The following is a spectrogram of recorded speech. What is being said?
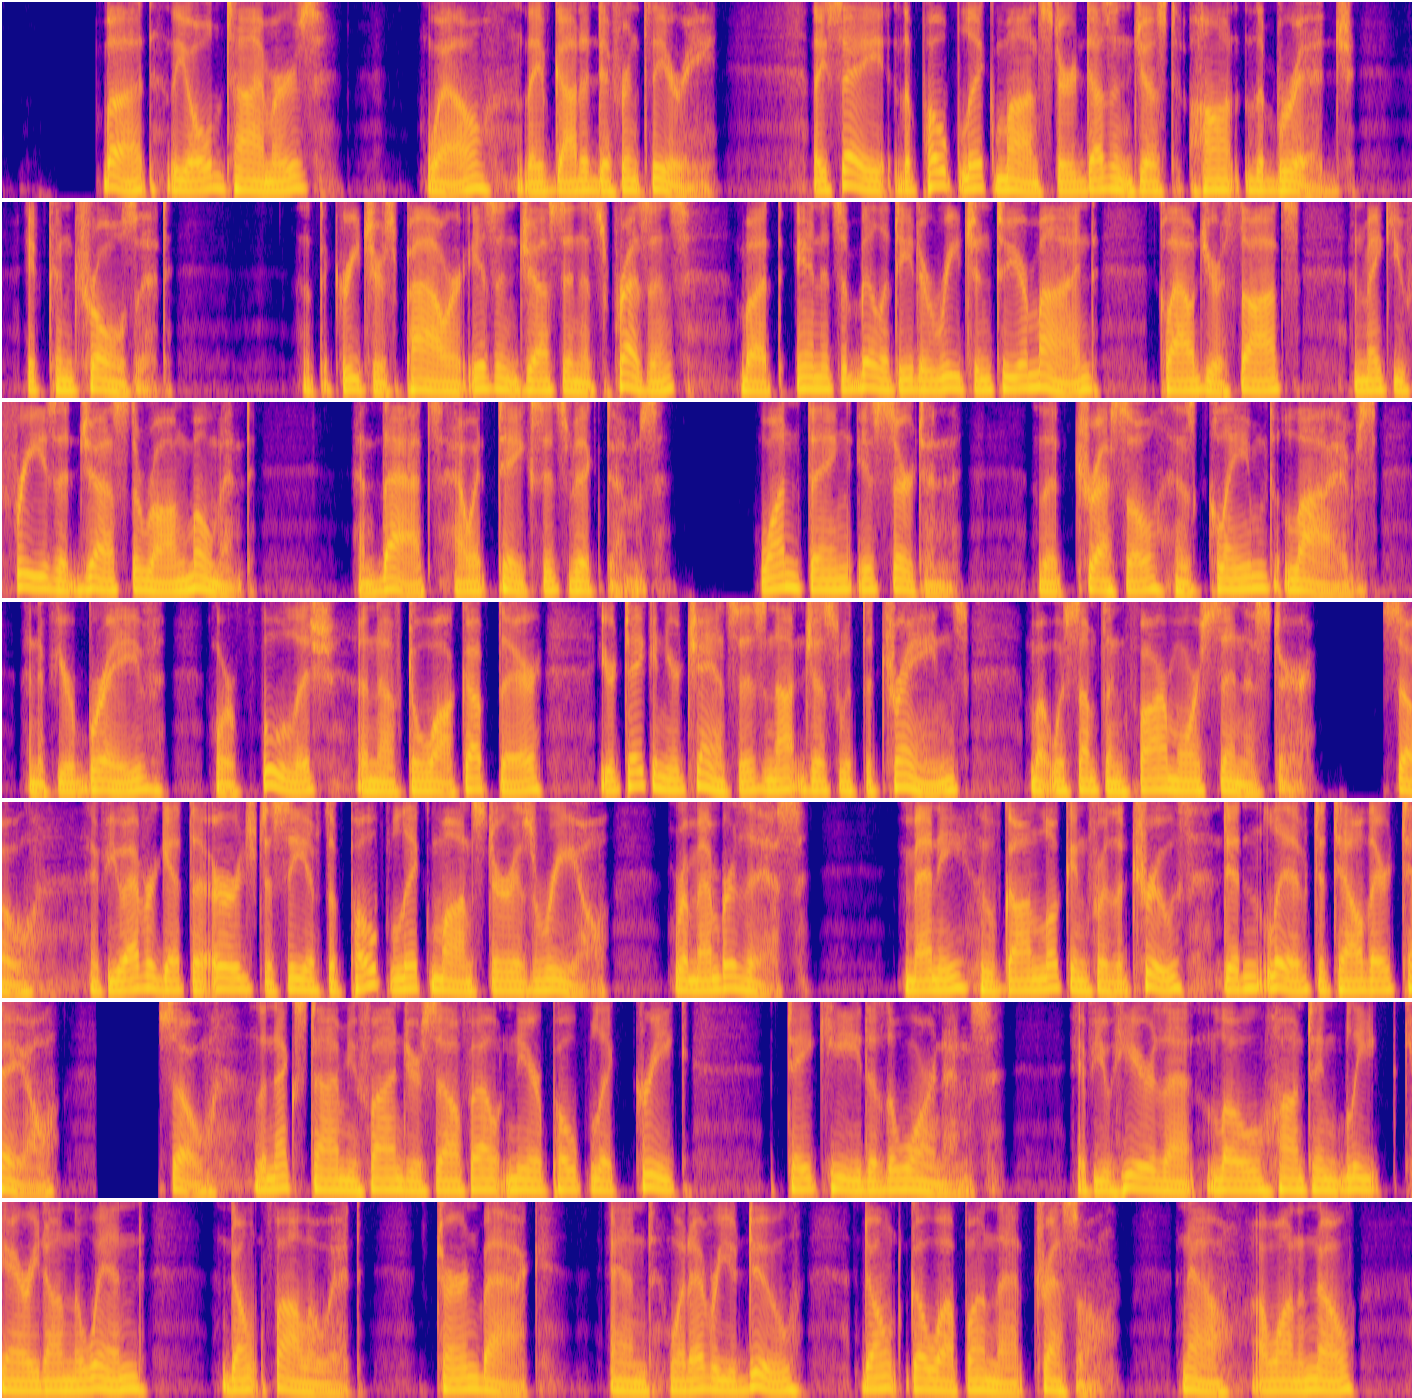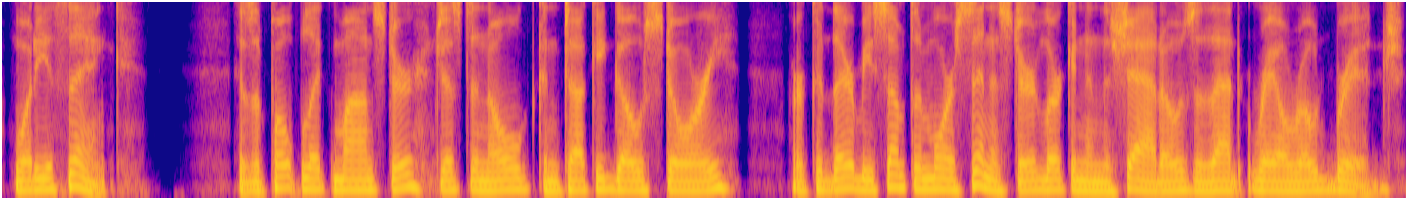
But the old timers, well, they've got a different theory. They say the Pope Lick monster doesn't just haunt the bridge, it controls it. That the creature's power isn't just in its presence, but in its ability to reach into your mind, cloud your thoughts, and make you freeze at just the wrong moment. And that's how it takes its victims. One thing is certain the trestle has claimed lives, and if you're brave or foolish enough to walk up there, you're taking your chances not just with the trains, but with something far more sinister. So, if you ever get the urge to see if the Pope Lick monster is real, remember this. Many who've gone looking for the truth didn't live to tell their tale. So, the next time you find yourself out near Pope Lick Creek, take heed of the warnings. If you hear that low, haunting bleat carried on the wind, don't follow it. Turn back. And whatever you do, don't go up on that trestle. Now, I want to know what do you think? Is a Pope Lick monster just an old Kentucky ghost story? Or could there be something more sinister lurking in the shadows of that railroad bridge?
